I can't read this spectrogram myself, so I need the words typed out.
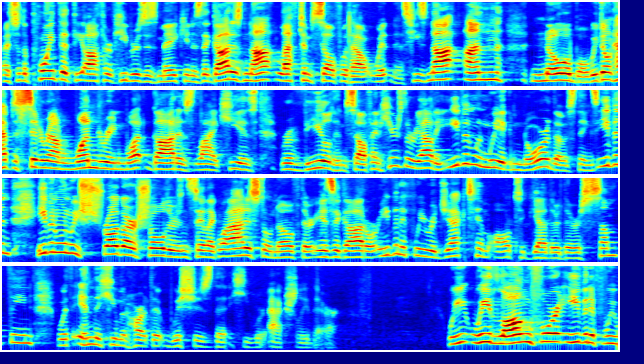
Right, so the point that the author of Hebrews is making is that God has not left himself without witness. He's not unknowable. We don't have to sit around wondering what God is like. He has revealed himself. And here's the reality, even when we ignore those things, even, even when we shrug our shoulders and say like, "Well, I just don't know if there is a God," or even if we reject him altogether, there is something within the human heart that wishes that he were actually there. We, we long for it even if we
